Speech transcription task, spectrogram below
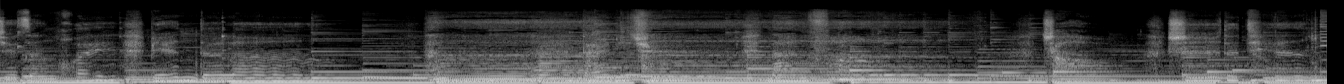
世界怎会变得冷？带你去南方，潮湿的天，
